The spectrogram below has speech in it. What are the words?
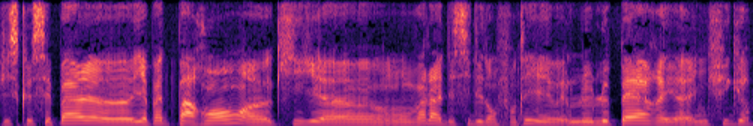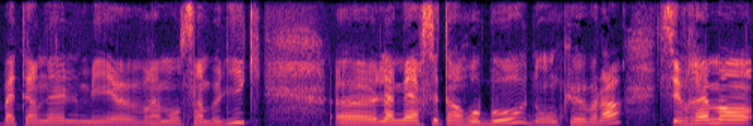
puisque c'est pas, il n'y a pas de parents euh, qui euh, ont voilà décidé d'enfanter. Le, le père est une figure paternelle, mais euh, vraiment symbolique. Euh, la mère, c'est un robot, donc euh, voilà, c'est vraiment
